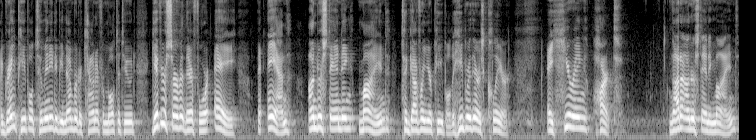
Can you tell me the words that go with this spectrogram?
a great people, too many to be numbered or counted for multitude. Give your servant, therefore, a, an understanding mind to govern your people. The Hebrew there is clear a hearing heart, not an understanding mind.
